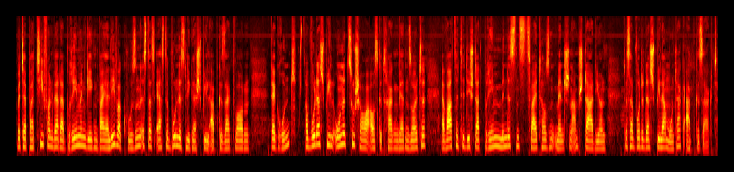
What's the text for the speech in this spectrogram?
Mit der Partie von Werder Bremen gegen Bayer Leverkusen ist das erste Bundesligaspiel abgesagt worden. Der Grund? Obwohl das Spiel ohne Zuschauer ausgetragen werden sollte, erwartete die Stadt Bremen mindestens 2000 Menschen am Stadion. Deshalb wurde das Spiel am Montag abgesagt.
